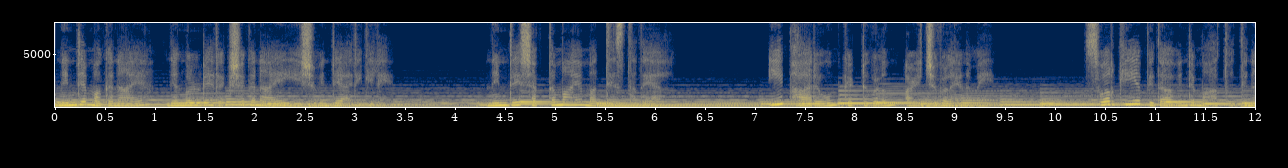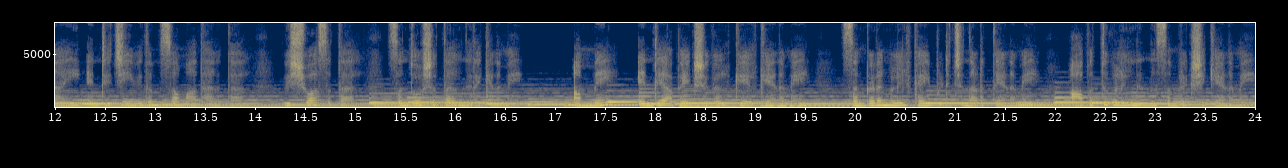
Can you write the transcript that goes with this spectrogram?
നിന്റെ മകനായ ഞങ്ങളുടെ രക്ഷകനായ യേശുവിന്റെ അരികിലെ. നിന്റെ ശക്തമായ മധ്യസ്ഥതയാൽ ഈ ഭാരവും കെട്ടുകളും അഴിച്ചുകളയണമേ. സ്വർഗീയ പിതാവിന്റെ മഹത്വത്തിനായി എന്റെ ജീവിതം സമാധാനത്താൽ വിശ്വാസത്താൽ സന്തോഷത്താൽ നിറയ്ക്കണമേ. അമ്മേ എന്റെ അപേക്ഷകൾ കേൾക്കണമേ. സങ്കടങ്ങളിൽ കൈപിടിച്ചു നടത്തേണമേ. ആപത്തുകളിൽ നിന്ന് സംരക്ഷിക്കണമേ.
